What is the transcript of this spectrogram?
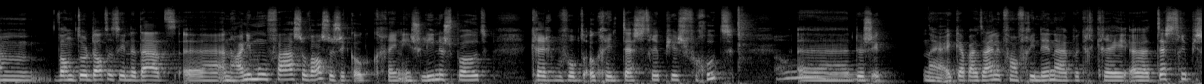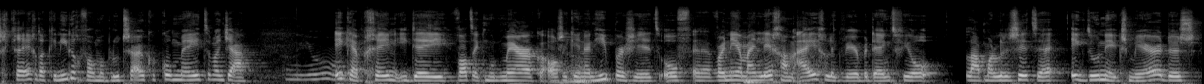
um, want doordat het inderdaad uh, een honeymoonfase was, dus ik ook geen insuline spoot, kreeg ik bijvoorbeeld ook geen teststripjes vergoed. Oh. Uh, dus ik nou ja, ik heb uiteindelijk van vriendinnen heb ik gekregen, uh, teststripjes gekregen... dat ik in ieder geval mijn bloedsuiker kon meten. Want ja, oh, ik heb geen idee wat ik moet merken als ik in een hyper zit... of uh, wanneer mijn lichaam eigenlijk weer bedenkt van... Joh, laat maar zitten, ik doe niks meer. Dus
